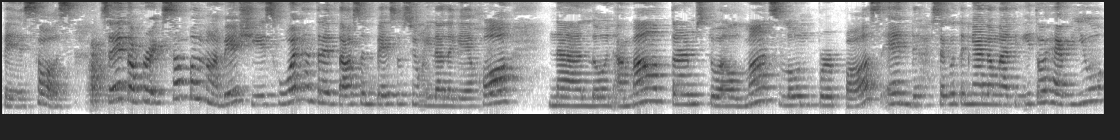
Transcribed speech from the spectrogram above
pesos. So ito, for example mga beshies, 100,000 pesos yung ilalagay ko na loan amount, terms 12 months, loan purpose, and sagutin nga lang natin ito, have you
